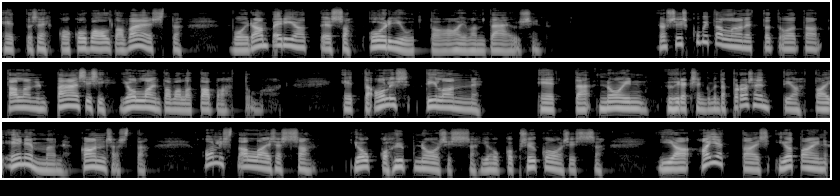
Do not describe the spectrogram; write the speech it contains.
että se koko valtaväestö voidaan periaatteessa orjuuttaa aivan täysin. Jos siis kuvitellaan, että tuota, tällainen pääsisi jollain tavalla tapahtumaan, että olisi tilanne, että noin 90 prosenttia tai enemmän kansasta olisi tällaisessa joukkohypnoosissa, joukkopsykoosissa ja ajettaisi jotain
